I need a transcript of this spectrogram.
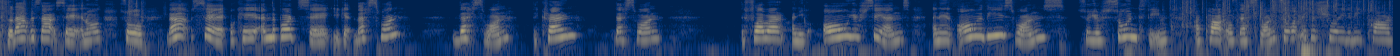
so that was that set. and all. So that set, okay, in the bird set, you get this one, this one, the crown, this one, the flower, and you got all your sayings. And then all of these ones, so your sewing theme, are part of this one. So let me just show you the wee card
